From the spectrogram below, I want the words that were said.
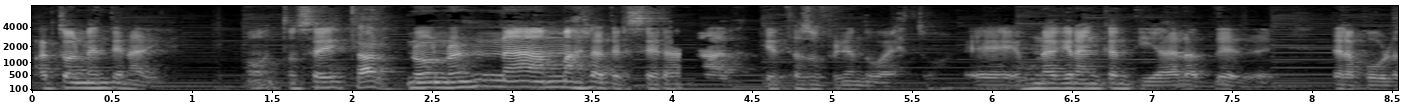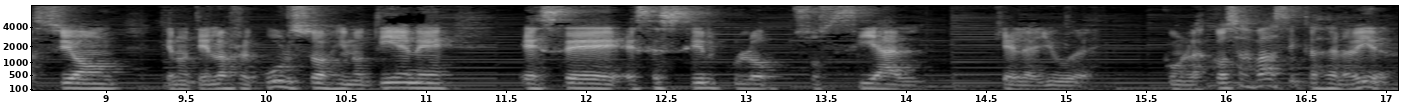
Actualmente nadie. Entonces, claro. no, no, es nada más la tercera edad que está sufriendo esto. Eh, es una gran cantidad de la, de, la, población que no tiene los recursos y no tiene ese, ese círculo social que le ayude con las cosas básicas de la vida.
